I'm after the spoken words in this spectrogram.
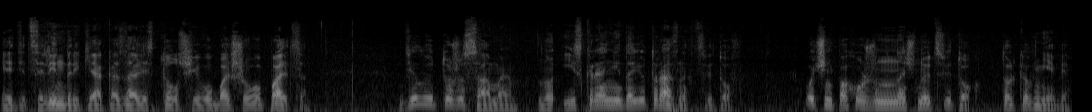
эти цилиндрики оказались толще его большого пальца. Делают то же самое, но искры они дают разных цветов. Очень похоже на ночной цветок, только в небе.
